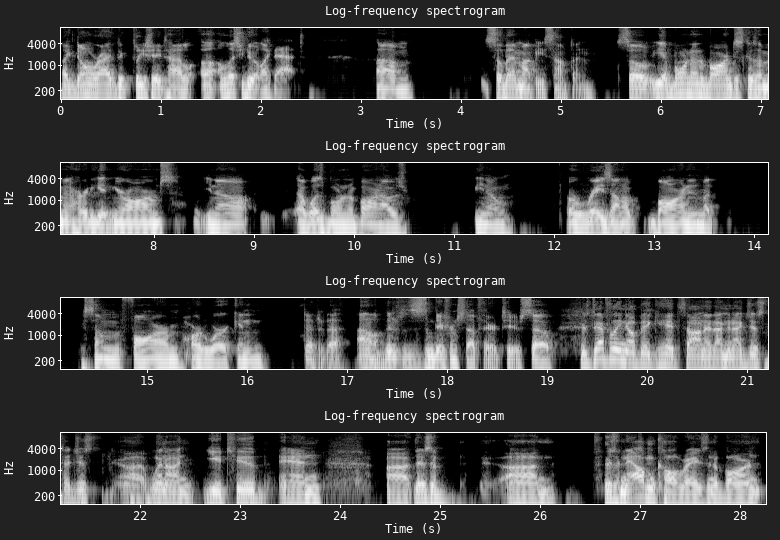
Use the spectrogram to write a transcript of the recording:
like don't write the cliche title uh, unless you do it like that. Um, so that might be something. So yeah, born in a barn just because I'm in a hurry to get in your arms. You know, I was born in a barn. I was, you know, or raised on a barn in my some farm, hard work and da da da. I don't know. There's, some different stuff there too. So There's definitely no big hits on it. I mean, I just I just uh, went on YouTube and uh, there's a um, there's an album called "Raised in a Barn,"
